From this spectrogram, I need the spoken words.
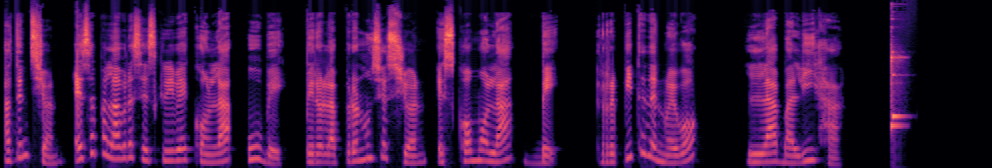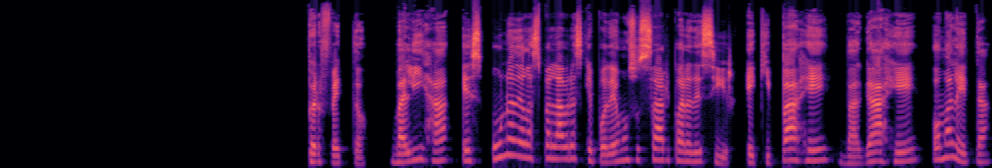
Atención, esa palabra se escribe con la V, pero la pronunciación es como la B. Repite de nuevo, la valija. Perfecto. Valija es una de las palabras que podemos usar para decir equipaje, bagaje o maleta.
